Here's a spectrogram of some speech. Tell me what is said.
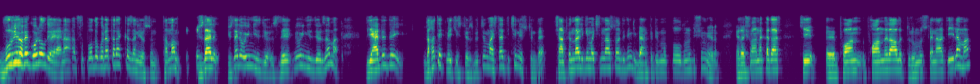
vuruyor ve gol oluyor yani. Futbolda gol atarak kazanıyorsun. Tamam güzel güzel oyun izliyoruz. Zevkli oyun izliyoruz ama bir yerde de rahat etmek istiyoruz. Bütün maçlar diken üstünde. Şampiyonlar Ligi maçından sonra dediğim gibi ben Pep'in mutlu olduğunu düşünmüyorum. Ya da şu ana kadar ki e, puan puanları aldık. Durumumuz fena değil ama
